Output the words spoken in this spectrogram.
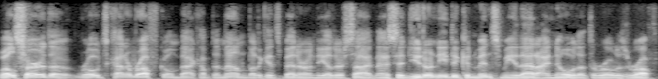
well, sir, the road's kind of rough going back up the mountain, but it gets better on the other side. And I said, You don't need to convince me of that. I know that the road is rough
